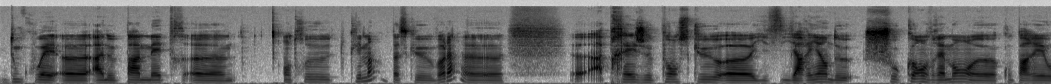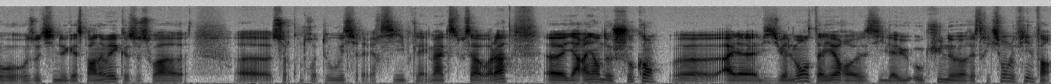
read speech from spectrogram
donc ouais, à ne pas mettre entre toutes les mains parce que voilà Euh, après, je pense que il n'y a rien de choquant vraiment comparé aux, autres films de Gaspar Noé, que ce soit Seul contre tous, Irréversible, Climax, tout ça, voilà. Il n'y a rien de choquant visuellement. D'ailleurs, il a eu aucune restriction le film. Enfin,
